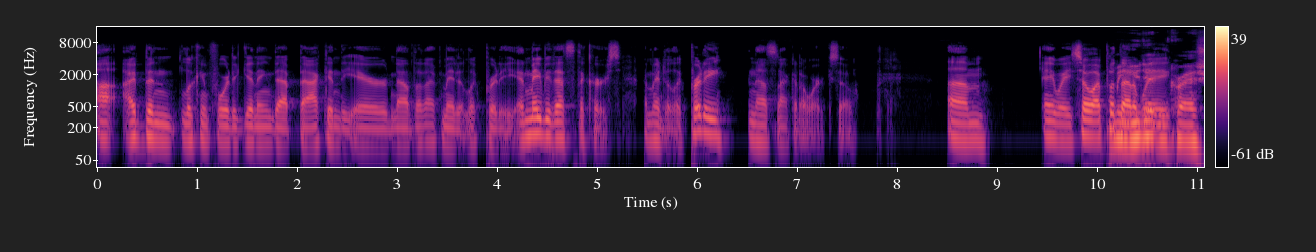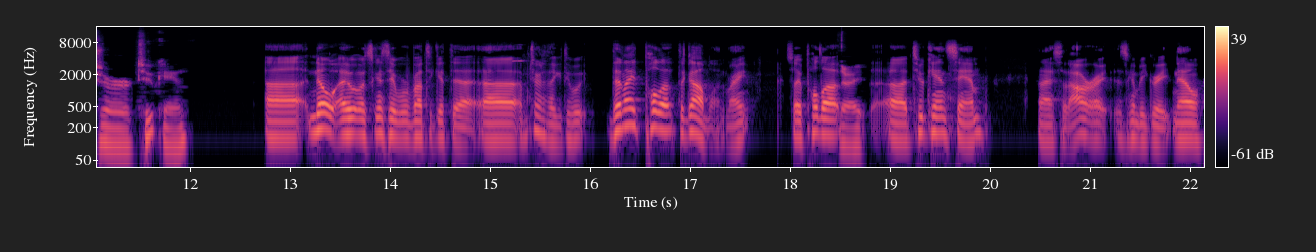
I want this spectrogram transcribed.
uh, I've been looking forward to getting that back in the air now that I've made it look pretty, and maybe that's the curse. I made it look pretty, and now it's not going to work. So, um, anyway, so I I put mean, that you away. didn't crash your toucan. Uh, no, I was gonna say we're about to get that. Uh, I'm trying to think. Do we, then I pull out the goblin, right? So I pulled out Right. uh, Toucan Sam, and I said, "All right, it's gonna be great." Now,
